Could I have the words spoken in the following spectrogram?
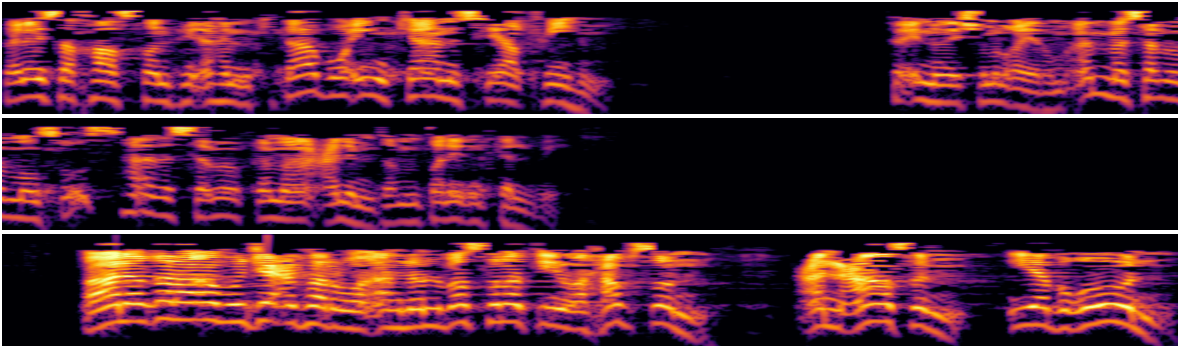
فليس خاصا في أهل الكتاب وإن كان السياق فيهم. فإنه يشمل غيرهم. أما سبب منصوص هذا السبب كما علمت من طريق الكلبي. قال قرأ أبو جعفر وأهل البصرة وحفص عن عاصم يبغون.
